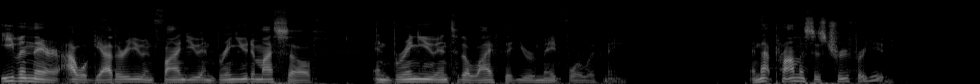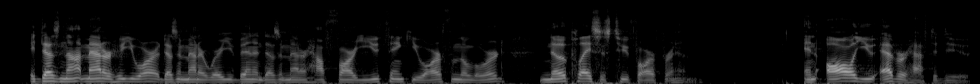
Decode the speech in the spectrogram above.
even there, I will gather you and find you and bring you to myself and bring you into the life that you were made for with me. And that promise is true for you. It does not matter who you are, it doesn't matter where you've been, it doesn't matter how far you think you are from the Lord. No place is too far for Him. And all you ever have to do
